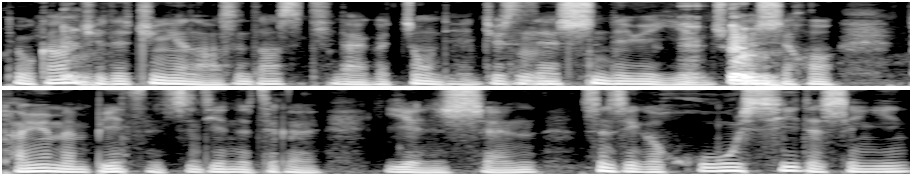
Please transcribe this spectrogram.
对，我刚刚觉得俊彦老师当时提到一个重点，就是在室内乐演出的时候，团员们彼此之间的这个眼神，甚至一个呼吸的声音，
